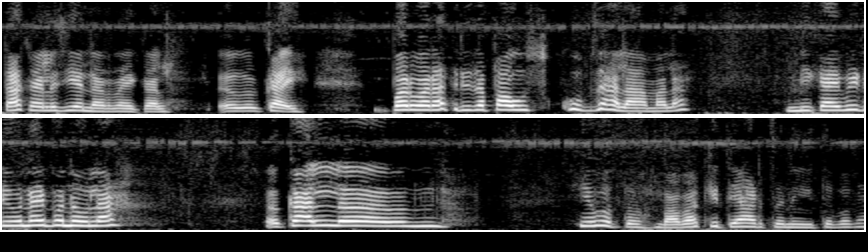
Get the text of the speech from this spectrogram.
टाकायलाच येणार नाही काल. काय? परवा रात्रीचा पाऊस खूप झाला आम्हाला. मी काय व्हिडिओ नाही बनवला. काल हे होतं. बाबा किती अडचणी इथं बघा.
